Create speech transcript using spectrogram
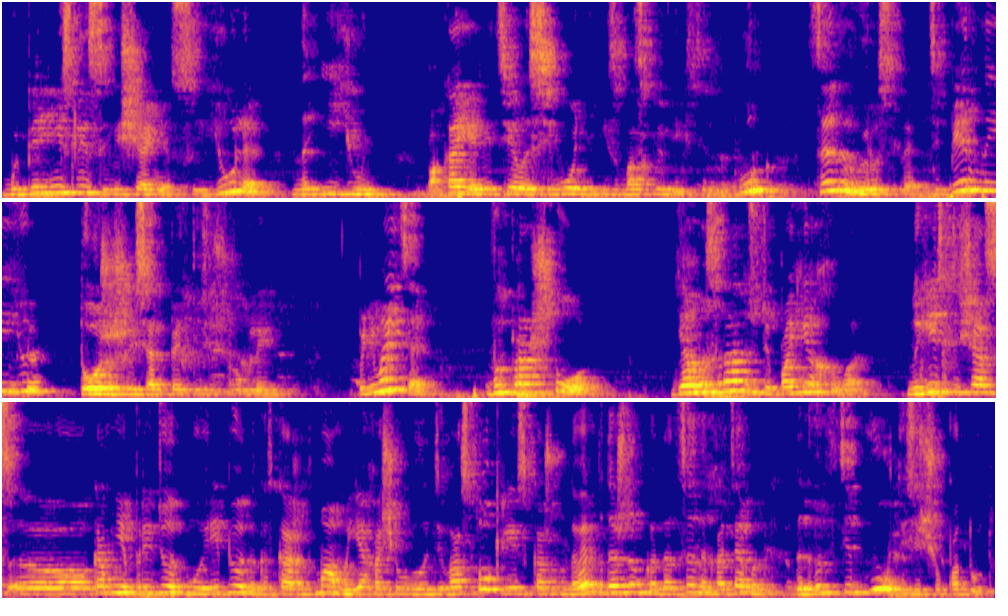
Мы перенесли совещание с июля на июнь. Пока я летела сегодня из Москвы в Екатеринбург, цены выросли. Теперь на июнь тоже 65 тысяч рублей. Понимаете? Вы про что? Я бы с радостью поехала. Но если сейчас э, ко мне придет мой ребенок и скажет, мама, я хочу в Владивосток, я ей скажу, ну, давай подождем, когда цены хотя бы до 22 тысяч упадут.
